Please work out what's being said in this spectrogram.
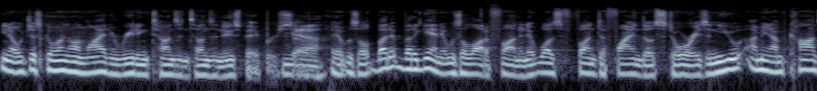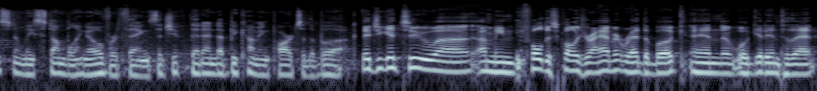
you know just going online and reading tons and tons of newspapers. So yeah, it was. A, but it, but again, it was a lot of fun, and it was fun to find those stories. And you, I mean, I'm constantly stumbling over things that you that end up becoming parts of the book. Did you get to? Uh, I mean, full disclosure, I haven't read the book, and uh, we'll get into that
